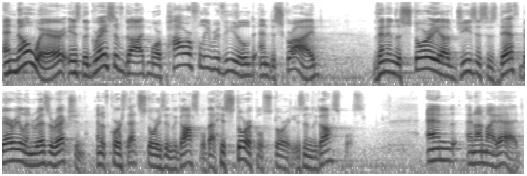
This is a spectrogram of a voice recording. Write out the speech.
And nowhere is the grace of God more powerfully revealed and described than in the story of Jesus' death, burial, and resurrection. And of course that story is in the gospel. That historical story is in the gospels. And, and I might add,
